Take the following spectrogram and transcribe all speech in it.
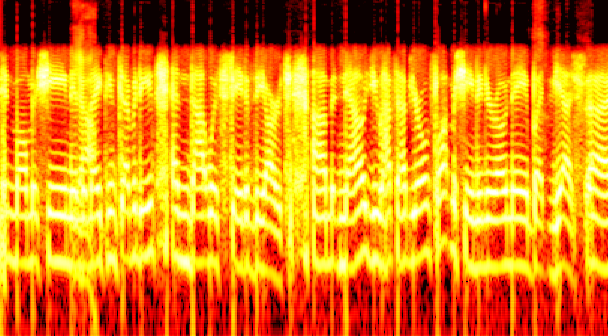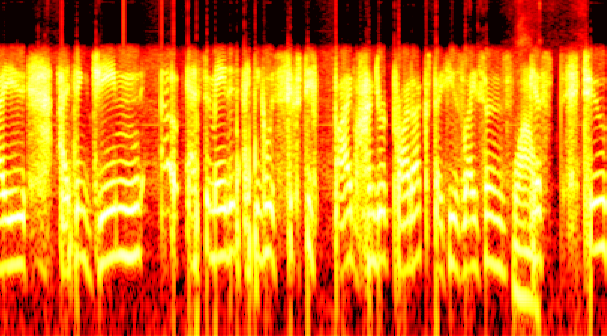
pinball machine in yeah. the 1970s, and that was state of the art. Um, now you have to have your own slot machine in your own name, but yes, uh, I think Gene uh, estimated, I think it was 6,500 products that he's licensed wow. Kiss to.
